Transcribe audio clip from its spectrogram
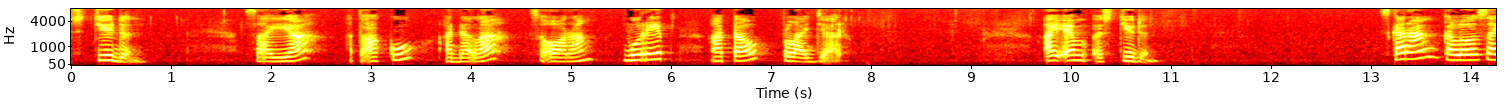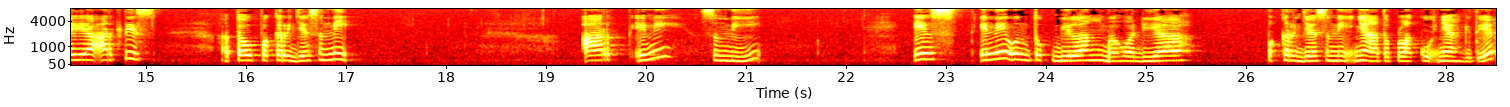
student. Saya atau aku adalah seorang murid atau pelajar. I am a student. Sekarang kalau saya artis atau pekerja seni. Art ini seni is ini untuk bilang bahwa dia pekerja seninya atau pelakunya gitu ya.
